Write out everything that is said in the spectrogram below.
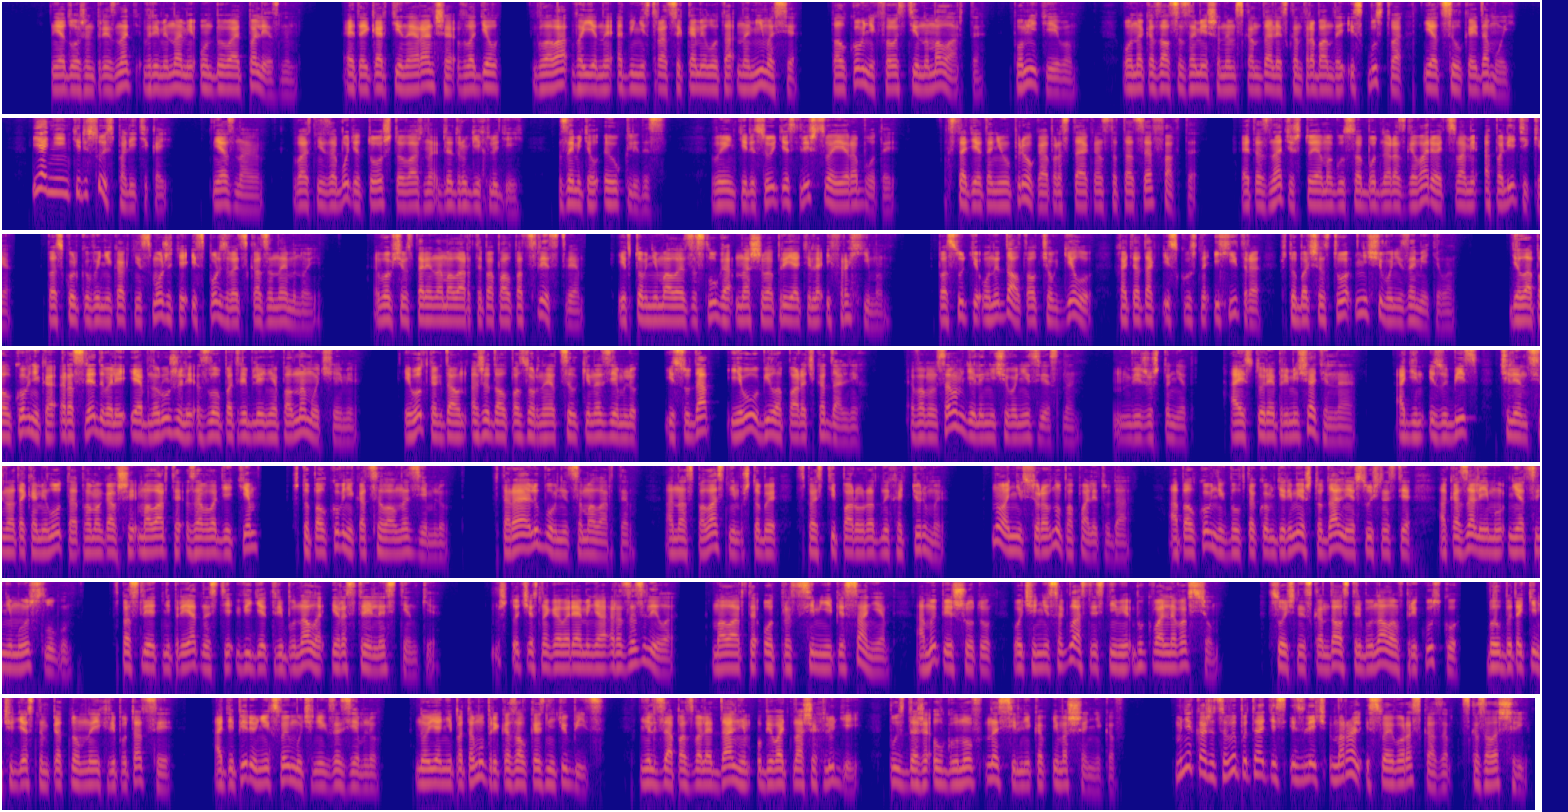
Я должен признать, временами он бывает полезным. Этой картиной раньше владел глава военной администрации Камелота на Мимосе, полковник Фаустино Маларте. Помните его? Он оказался замешанным в скандале с контрабандой искусства и отсылкой домой. Я не интересуюсь политикой. Я знаю, вас не заботит то, что важно для других людей, заметил Эуклидес. Вы интересуетесь лишь своей работой. Кстати, это не упрек, а простая констатация факта. Это значит, что я могу свободно разговаривать с вами о политике, поскольку вы никак не сможете использовать сказанное мной. В общем, старина Маларте попал под следствие, и в том немалая заслуга нашего приятеля Ифрахима. По сути, он и дал толчок делу, хотя так искусно и хитро, что большинство ничего не заметило. Дела полковника расследовали и обнаружили злоупотребление полномочиями. И вот, когда он ожидал позорной отсылки на землю и суда, его убила парочка дальних. Вам и в самом деле ничего не известно? Вижу, что нет. А история примечательная. Один из убийц, член Сената Камелота, помогавший Маларте завладеть тем, что полковник отсылал на землю. Вторая – любовница Маларте. Она спала с ним, чтобы спасти пару родных от тюрьмы. Но они все равно попали туда. А полковник был в таком дерьме, что дальние, в сущности, оказали ему неоценимую услугу. Спасли от неприятности в виде трибунала и расстрельной стенки. Что, честно говоря, меня разозлило. Маларте отпрыск семьи Писания, а мы, Пешоту, очень не согласны с ними буквально во всем. Сочный скандал с трибуналом в прикуску был бы таким чудесным пятном на их репутации, а теперь у них свой мученик за землю, но я не потому приказал казнить убийц. Нельзя позволять дальним убивать наших людей, пусть даже лгунов, насильников и мошенников. «Мне кажется, вы пытаетесь извлечь мораль из своего рассказа», — сказала Шри.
